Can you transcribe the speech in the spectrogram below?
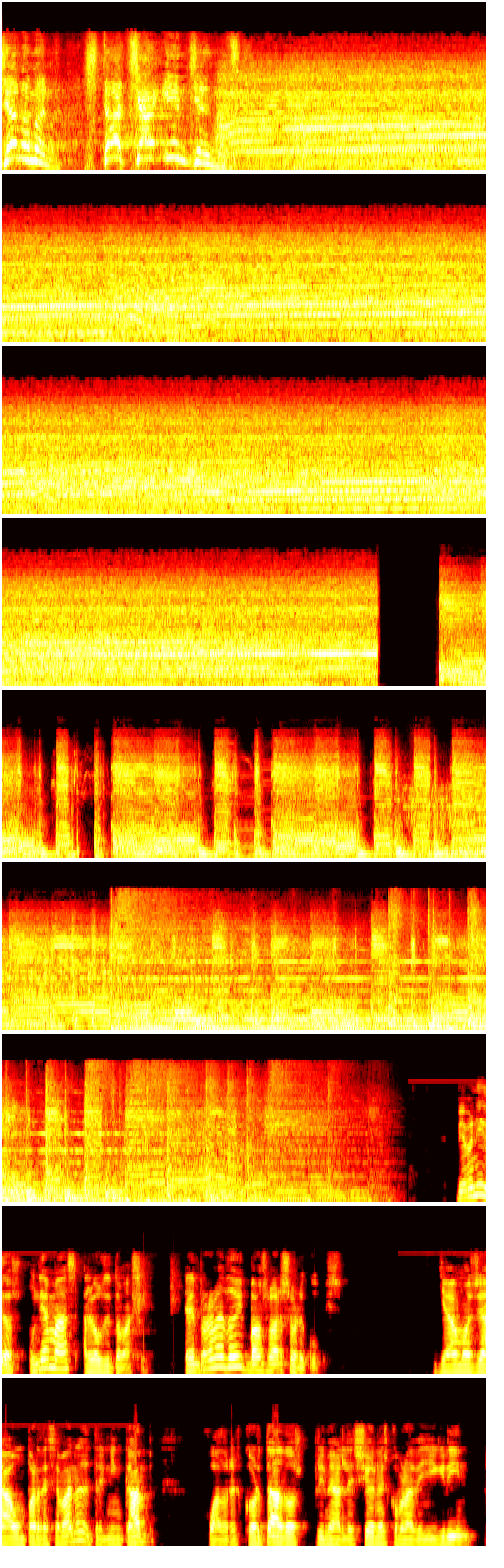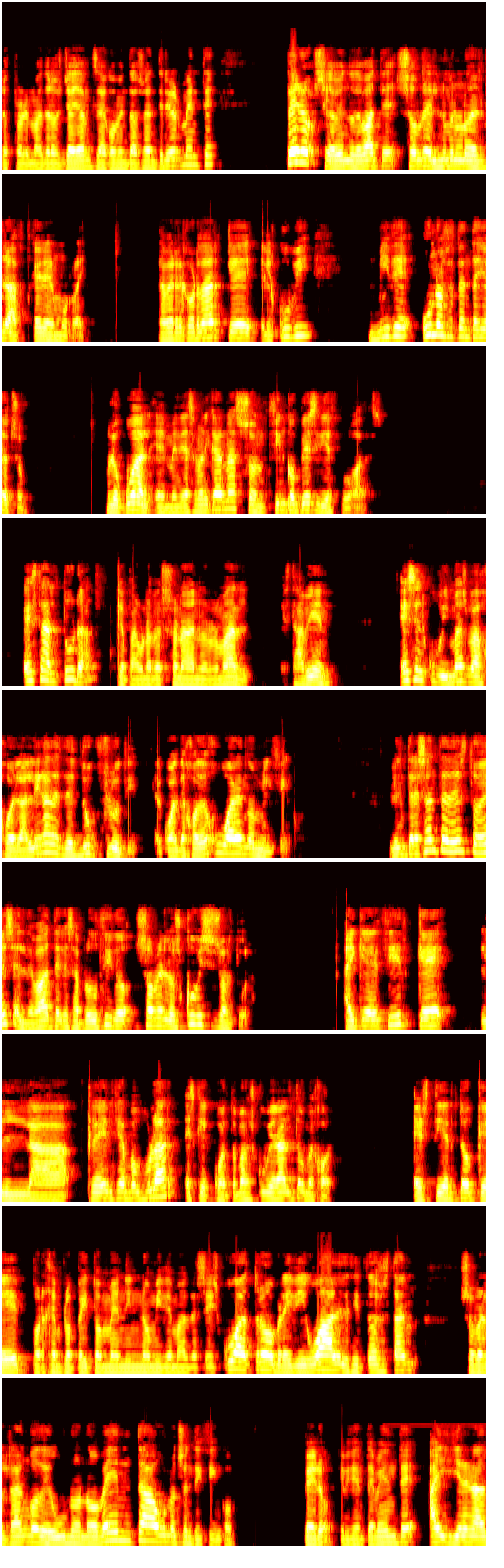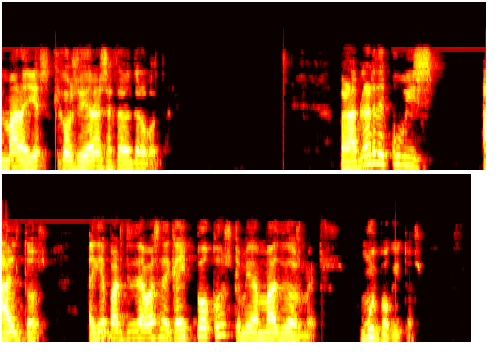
Gentlemen, start your engines. Bienvenidos un día más al box de Tomasi. En el programa de hoy vamos a hablar sobre cubis. Llevamos ya un par de semanas de training camp, jugadores cortados, primeras lesiones como la de G. Green, los problemas de los Giants, ya he comentado anteriormente, pero sigue habiendo debate sobre el número uno del draft, Kyler Murray. Cabe recordar que el cubi mide 1,78, lo cual en medidas americanas son 5 pies y 10 pulgadas. Esta altura, que para una persona normal está bien, es el cubi más bajo de la liga desde Doug Flutie, el cual dejó de jugar en 2005. Lo interesante de esto es el debate que se ha producido sobre los cubis y su altura. Hay que decir que la creencia popular es que cuanto más cubi alto, mejor. Es cierto que, por ejemplo, Peyton Manning no mide más de 6'4, Brady igual, es decir, todos están sobre el rango de 1,90 a 1,85. Pero, evidentemente, hay general managers que consideran exactamente lo contrario. Para hablar de cubis altos, hay que partir de la base de que hay pocos que midan más de 2 metros. Muy poquitos.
